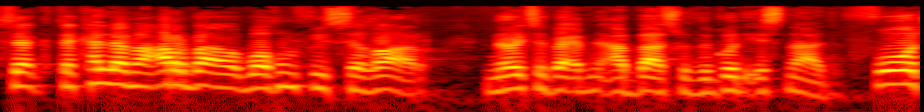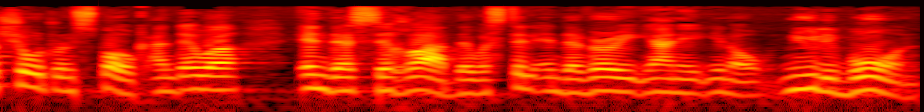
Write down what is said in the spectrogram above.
تَكَلَّمَ أَرْبَعَ وَهُمْ فِي صِغَارٍ narrated by Ibn Abbas with the good isnad. Four children spoke, and they were in their sigar, they were still in their very, yani, you know, newly born.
